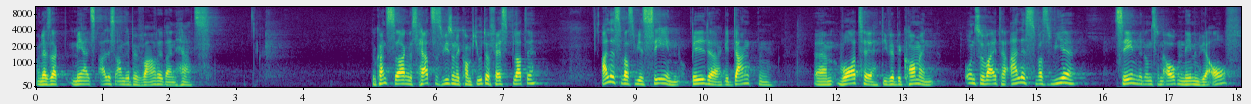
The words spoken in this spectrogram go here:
Und er sagt, mehr als alles andere bewahre dein Herz. Du kannst sagen, das Herz ist wie so eine Computerfestplatte. Alles, was wir sehen, Bilder, Gedanken, ähm, Worte, die wir bekommen und so weiter, alles, was wir sehen mit unseren Augen, nehmen wir auf,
